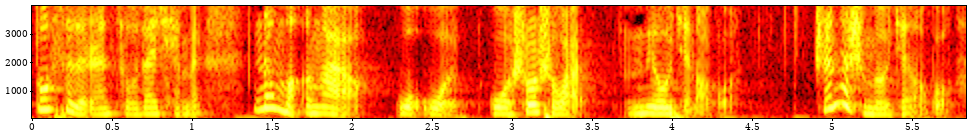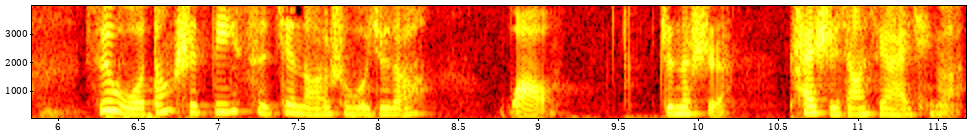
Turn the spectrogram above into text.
多岁的人走在前面那么恩爱啊，我我我说实话没有见到过，真的是没有见到过。所以我当时第一次见到的时候，我觉得哇哦，真的是开始相信爱情了。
